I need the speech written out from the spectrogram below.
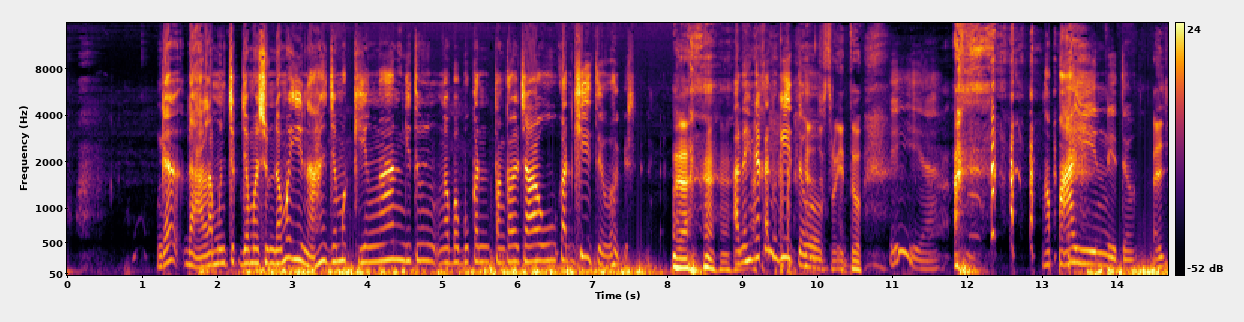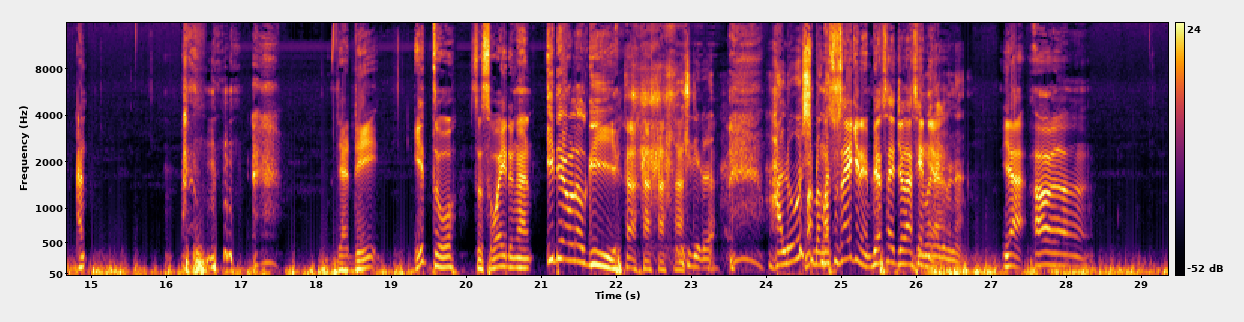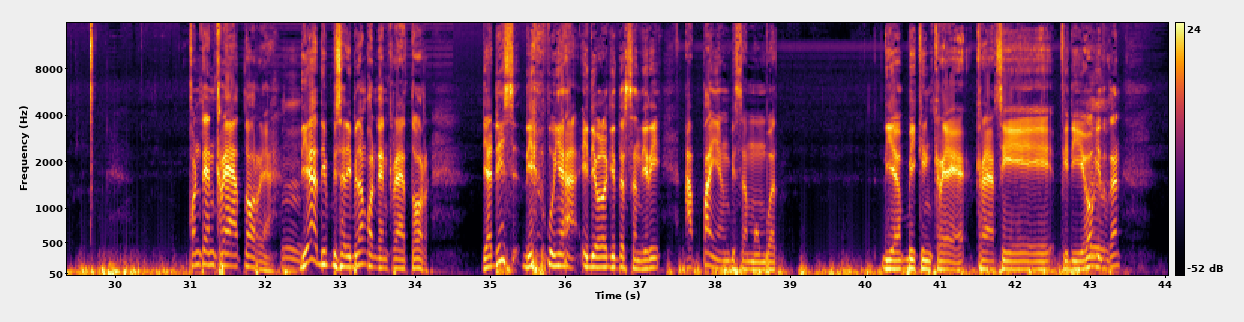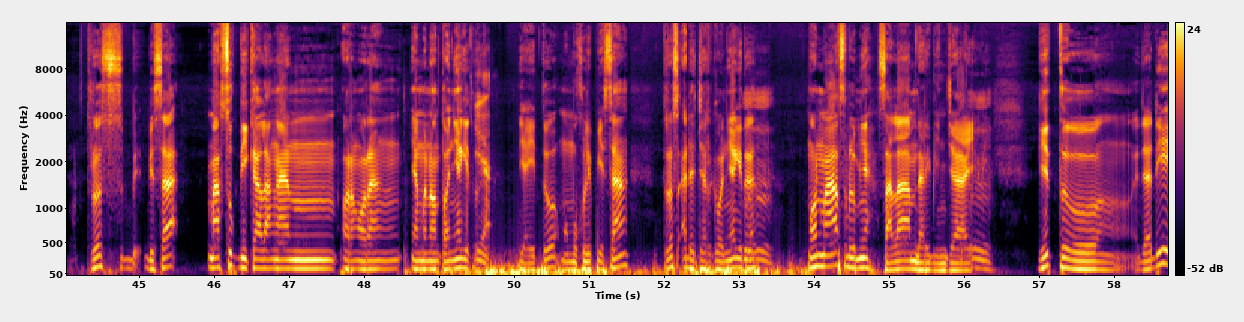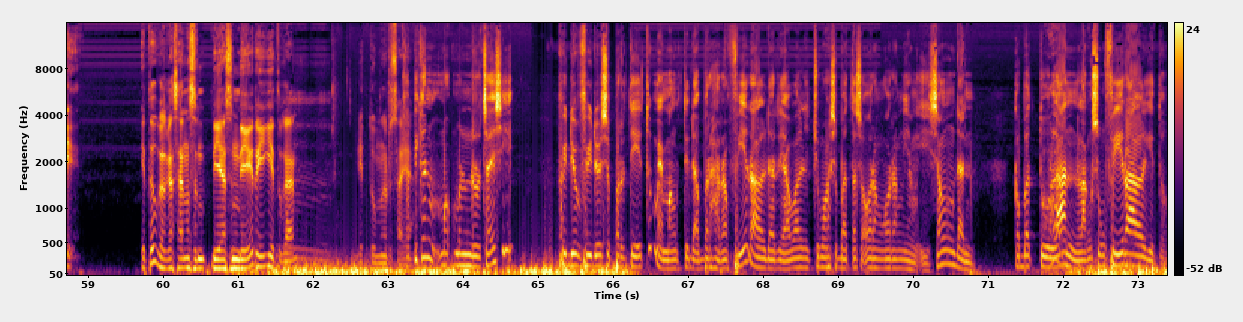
enggak dalam muncik jama Sunda mah nah jama kiengan gitu ngapa bukan tangkal cau kan gitu bagus anehnya kan gitu Justru itu. iya ngapain gitu Eh, Jadi itu sesuai dengan ideologi. Halus Ma- banget maksud saya gini, biar saya jelasin gimana ya. gimana Ya, eh, konten kreator ya. Hmm. Dia di- bisa dibilang konten kreator. Jadi dia punya ideologi tersendiri apa yang bisa membuat dia bikin kre- kreasi video Hmm. gitu kan. Terus bi- bisa masuk di kalangan orang-orang yang menontonnya gitu. Iya. Yaitu memukuli pisang, terus ada jargonnya gitu kan. Hmm. Mohon maaf sebelumnya, salam dari Binjai Hmm. gitu jadi itu gagasan sen- dia sendiri gitu kan Hmm. itu menurut saya Tapi kan me- menurut saya sih video-video seperti itu memang tidak berharap viral dari awalnya cuma sebatas orang-orang yang iseng dan kebetulan langsung viral gitu.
